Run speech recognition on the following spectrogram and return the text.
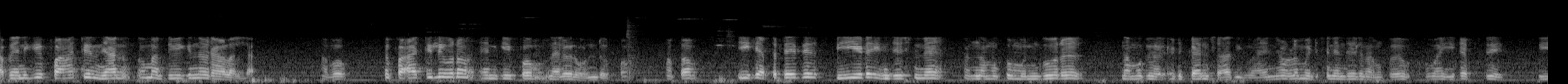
അപ്പോൾ എനിക്ക് ഫാറ്റ് ഞാൻ മദ്യപിക്കുന്ന ഒരാളല്ല. അപ്പോൾ ഫാറ്റ് ലിവർ എനിക്കിപ്പം നിലവിലുണ്ട് ഇപ്പം. അപ്പം ഈ ഹെപ്പറ്റൈറ്റിസ് ബിയുടെ ഇഞ്ചക്ഷന് നമുക്ക് മുൻകൂർ നമുക്ക് എടുക്കാൻ സാധിക്കും. അതിനുള്ള മെഡിസിൻ എന്തെങ്കിലും നമുക്ക് ഈ ഹെപ്പറ്റൈറ്റിസ് ബി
